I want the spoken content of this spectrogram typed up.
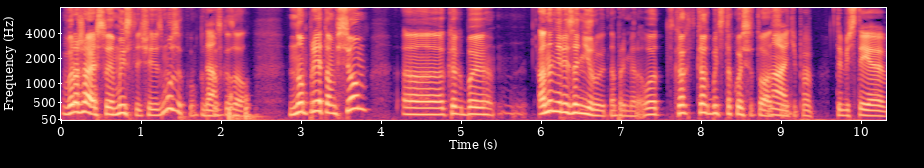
Выражаешь свои мысли через музыку, как да. ты сказал, но при этом всем, э, как бы, она не резонирует, например. Вот как, как быть с такой ситуацией? А, типа, тобі стає...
